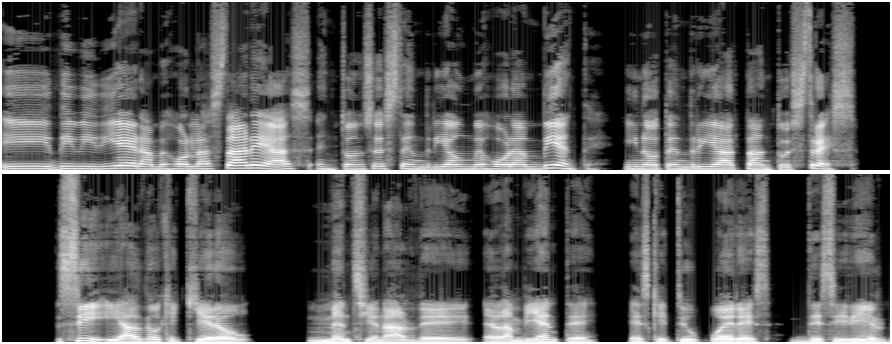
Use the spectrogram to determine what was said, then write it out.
y dividiera mejor las tareas, entonces tendría un mejor ambiente y no tendría tanto estrés. Sí, y algo que quiero mencionar de el ambiente es que tú puedes decidir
